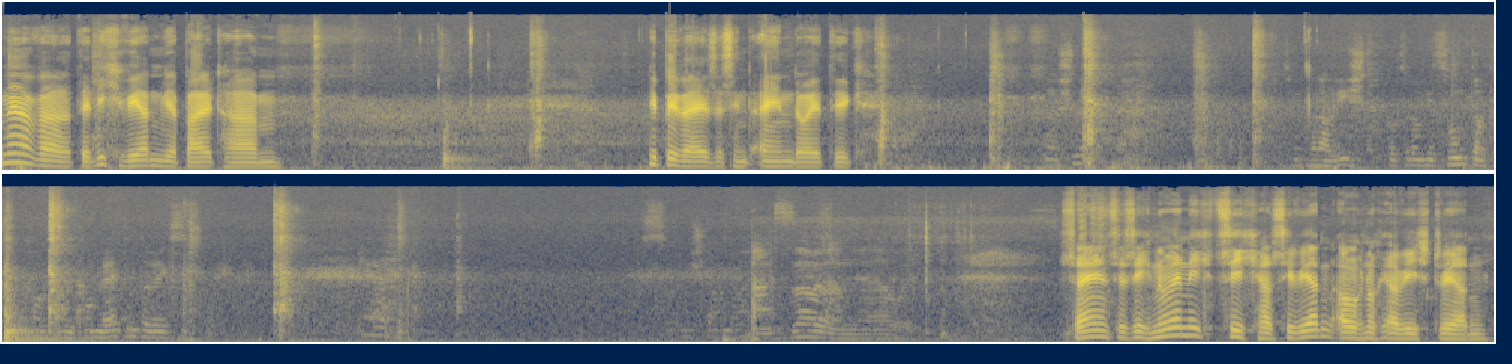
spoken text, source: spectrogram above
Na warte, dich werden wir bald haben. Die Beweise sind eindeutig. Na schnell. Jetzt wird man erwischt. Gott sei Dank ist Sonntag. Ich bin komplett unterwegs. Ach so, dann jawohl. Seien Sie sich nur nicht sicher, Sie werden auch noch erwischt werden.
